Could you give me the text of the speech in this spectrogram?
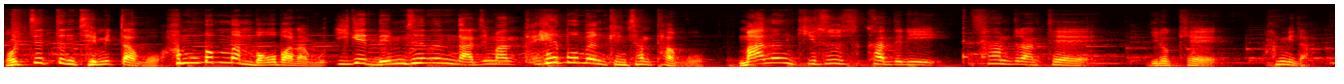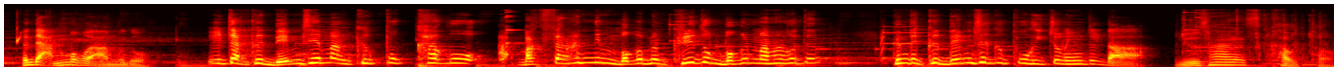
어쨌든 재밌다고. 한 번만 먹어봐라고. 이게 냄새는 나지만 해보면 괜찮다고. 많은 기술 스카들이 사람들한테 이렇게 합니다. 근데 안 먹어요 아무도. 일단 그 냄새만 극복하고 아, 막상 한 입 먹으면 그래도 먹을만 하거든? 근데 그 냄새 극복이 좀 힘들다. 유산 스카우터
